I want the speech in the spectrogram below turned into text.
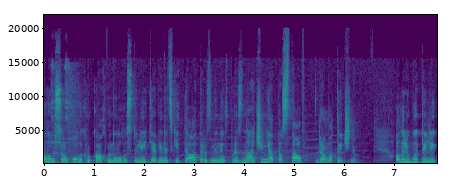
Але у 40-х роках минулого століття Вінницький театр змінив призначення та став драматичним. Але любителі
